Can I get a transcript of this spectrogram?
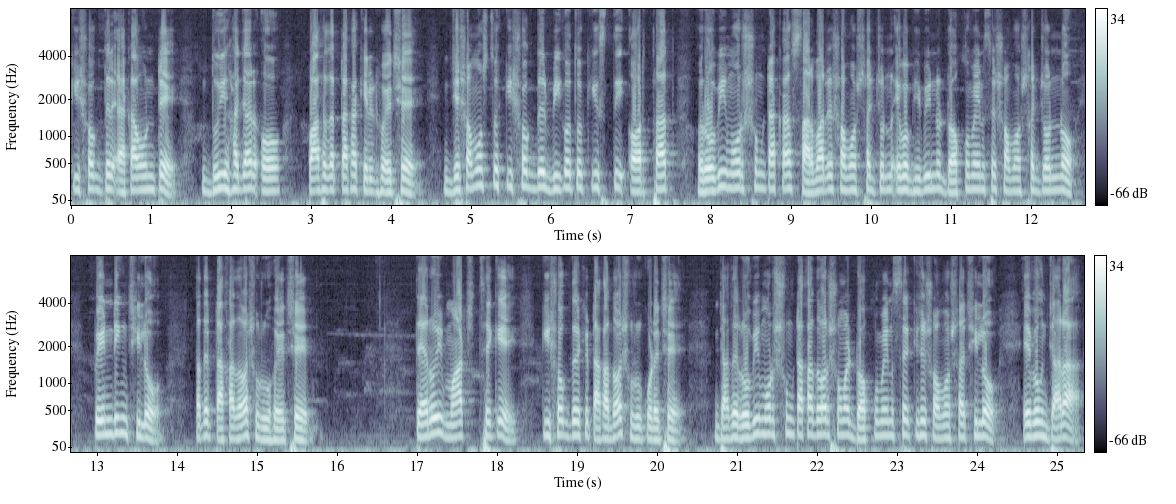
কৃষকদের অ্যাকাউন্টে দুই হাজার ও পাঁচ হাজার টাকা ক্রেডিট হয়েছে। যে সমস্ত কৃষকদের বিগত কিস্তি, অর্থাৎ রবি মরশুম টাকা, সার্ভারের সমস্যার জন্য এবং বিভিন্ন ডকুমেন্টসের সমস্যার জন্য পেন্ডিং ছিল, তাদের টাকা দেওয়া শুরু হয়েছে। তেরোই মার্চ থেকে কৃষকদেরকে টাকা দেওয়া শুরু করেছে। যাদের রবি মরশুম টাকা দেওয়ার সময় ডকুমেন্টসের কিছু সমস্যা ছিল এবং যারা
